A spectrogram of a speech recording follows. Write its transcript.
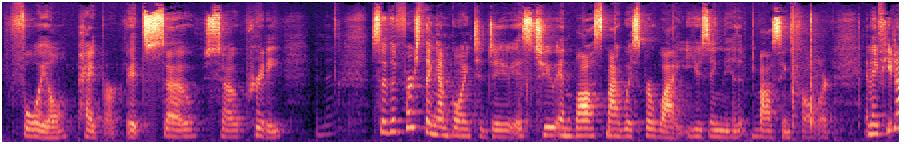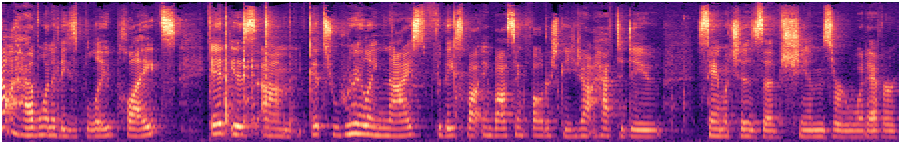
foil paper. It's so, so pretty. So the first thing I'm going to do is to emboss my Whisper White using the embossing folder. And if you don't have one of these blue plates, it is, um, it's really nice for these embossing folders because you don't have to do sandwiches of shims or whatever.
